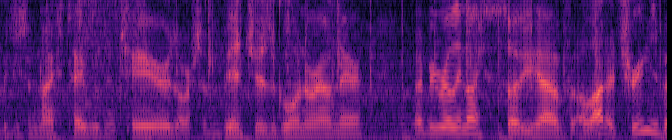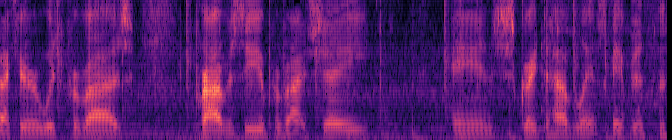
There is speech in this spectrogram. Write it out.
Put you some nice tables and chairs or some benches going around there. That'd be really nice. So you have a lot of trees back here, which provides privacy, it provides shade, and it's just great to have landscaping.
